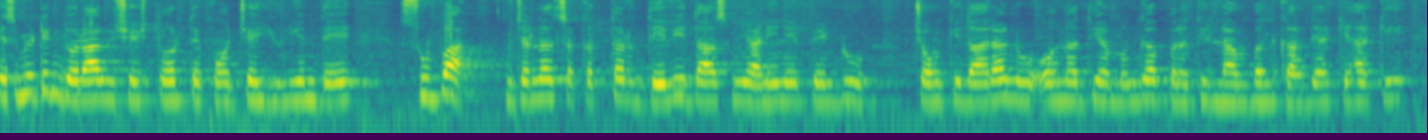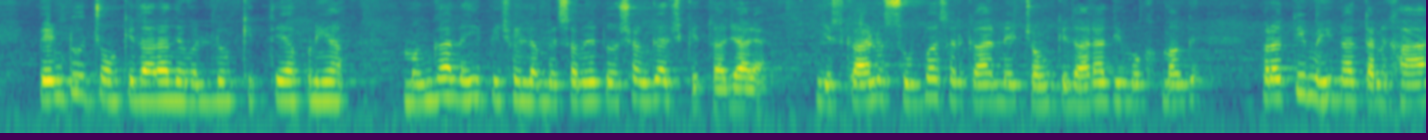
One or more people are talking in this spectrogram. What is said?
ਇਸ ਮੀਟਿੰਗ ਦੌਰਾਨ ਵਿਸ਼ੇਸ਼ ਤੌਰ ਤੇ ਪਹੁੰਚੇ ਯੂਨੀਅਨ ਦੇ ਸੂਬਾ ਜਨਰਲ ਸਕੱਤਰ ਦੇਵੀ ਦਾਸ ਮਿਆਣੀ ਨੇ ਪਿੰਡੂ ਚੌਕੀਦਾਰਾਂ ਨੂੰ ਉਹਨਾਂ ਦੀਆਂ ਮੰਗਾਂ ਪ੍ਰਤੀ ਲਾਮਬੰਦ ਕਰਦਿਆਂ ਕਿਹਾ ਕਿ ਪਿੰਡੂ ਚੌਕੀਦਾਰਾਂ ਦੇ ਵੱਲੋਂ ਕੀਤੇ ਆਪਣੀਆਂ ਮੰਗਾਂ ਲਈ ਪਿਛਲੇ ਲੰਬੇ ਸਮੇਂ ਤੋਂ ਸੰਘਰਸ਼ ਕੀਤਾ ਜਾ ਰਿਹਾ ਜਿਸ ਕਾਰਨ ਸੂਬਾ ਸਰਕਾਰ ਨੇ ਚੌਕੀਦਾਰਾਂ ਦੀ ਮੁੱਖ ਮੰਗ ਪ੍ਰਤੀ ਮਹੀਨਾ ਤਨਖਾਹ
